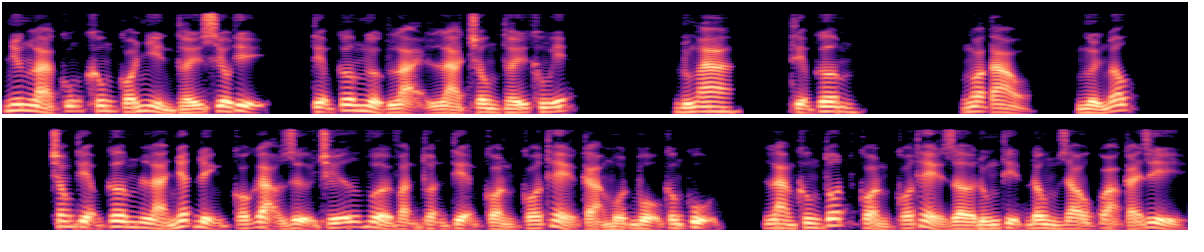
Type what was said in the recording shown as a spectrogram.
nhưng là cũng không có nhìn thấy siêu thị, tiệm cơm ngược lại là trông thấy không ít. Đúng a, tiệm cơm. Ngoa tạo, người ngốc. Trong tiệm cơm là nhất định có gạo dự trữ vừa vặn thuận tiện còn có thể cả một bộ công cụ, làm không tốt còn có thể giờ đúng thịt đông rau quả cái gì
